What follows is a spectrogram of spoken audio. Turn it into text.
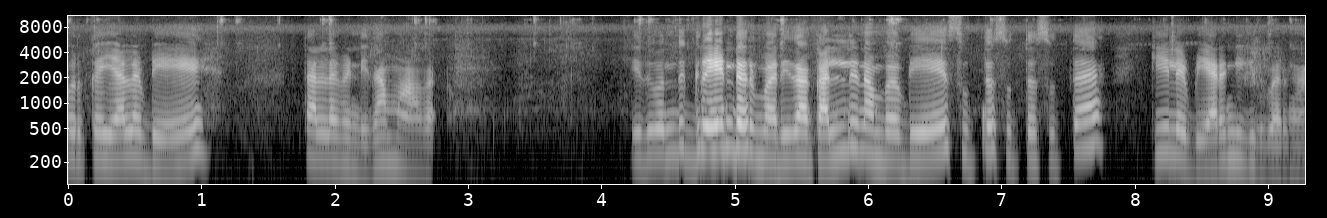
ஒரு கையால் இப்படியே தள்ள வேண்டிதான் மாவை. இது வந்து கிரைண்டர் மாதிரி தான். கல் நம்ம அப்படியே சுத்த சுத்த சுத்த கீழே இப்படி இறங்கிக்கிது பாருங்க.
